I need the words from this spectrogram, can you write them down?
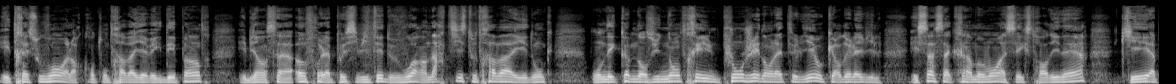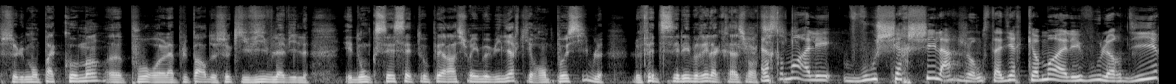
Et très souvent, alors quand on travaille avec des peintres, eh bien, ça offre la possibilité de voir un artiste au travail. Et donc, on est comme dans une entrée, une plongée dans l'atelier au cœur de la ville. Ça, ça crée un moment assez extraordinaire qui est absolument pas commun euh, pour euh, la plupart de ceux qui vivent la ville. Et donc, c'est cette opération immobilière qui rend possible le fait de célébrer la création Alors artistique. comment allez-vous chercher l'argent? C'est-à-dire comment allez-vous leur dire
